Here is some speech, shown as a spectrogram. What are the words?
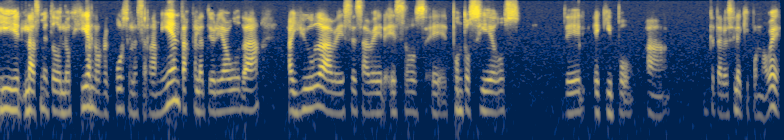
Y las metodologías, los recursos, las herramientas que la teoría U da, ayuda a veces a ver esos eh, puntos ciegos del equipo que tal vez el equipo no ve.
